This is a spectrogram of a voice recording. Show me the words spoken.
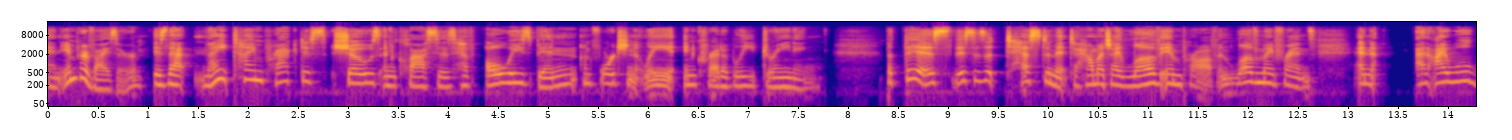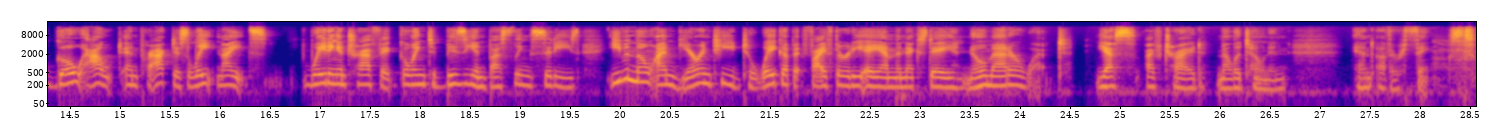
and improviser is that nighttime practice shows and classes have always been, unfortunately, incredibly draining. But this, this is a testament to how much I love improv and love my friends. And, and I will go out and practice late nights, waiting in traffic, going to busy and bustling cities, even though I'm guaranteed to wake up at 5:30 a.m. the next day no matter what. Yes, I've tried melatonin and other things.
